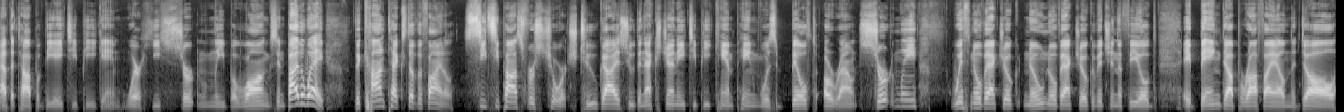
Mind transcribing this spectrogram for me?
at the top of the ATP game where he certainly belongs. And by the way, the context of the final, Tsitsipas versus Coric, two guys who the next gen ATP campaign was built around. Certainly with Novak Djok- no Novak Djokovic in the field, a banged up Rafael Nadal,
